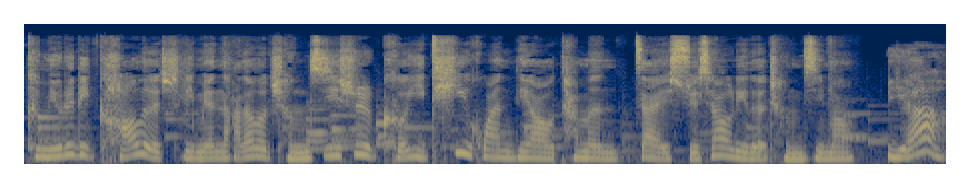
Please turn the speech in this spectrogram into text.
community college 里面拿到的成绩是可以替换掉他们在学校里的成绩吗 Yeah,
